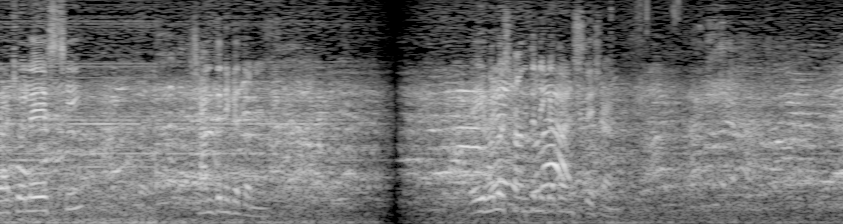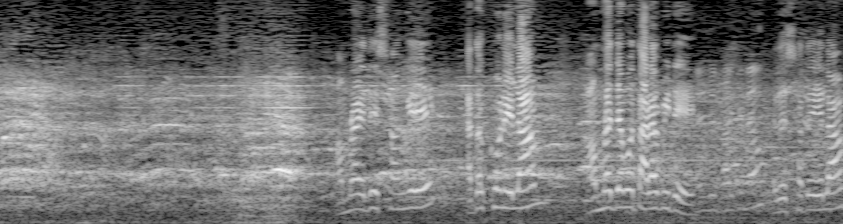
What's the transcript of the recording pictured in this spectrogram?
আমরা চলে এসেছি শান্তিনিকেতনে। এই হলো শান্তিনিকেতন স্টেশন। আমরা এদের সঙ্গে এতক্ষণ এলাম, আমরা যাব তারাপীঠে। এদের সাথে এলাম।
